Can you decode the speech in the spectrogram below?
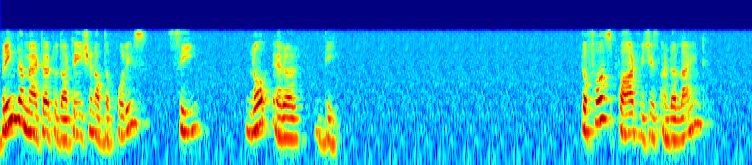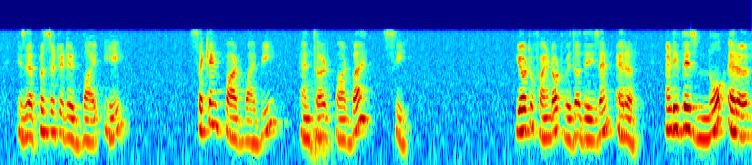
Bring the matter to the attention of the police. C. No error D. The first part which is underlined is represented by A, second part by B and third part by C. You have to find out whether there is an error and if there is no error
